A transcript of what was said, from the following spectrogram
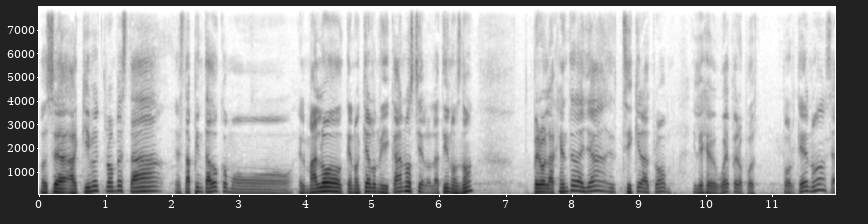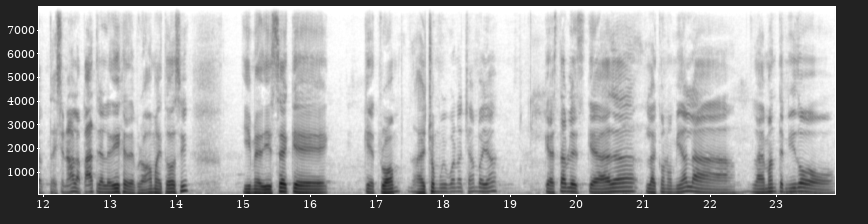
O sea, aquí Trump está, está pintado como el malo que no quiere a los mexicanos y a los latinos, ¿no? Pero la gente de allá eh, sí quiere a Trump. Y le dije, güey, pero pues, ¿por qué, no? O sea, traicionaba a la patria, le dije, de broma y todo así. Y me dice que, que Trump ha hecho muy buena chamba ya. Que ha establec- que ha, la economía la, la ha mantenido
